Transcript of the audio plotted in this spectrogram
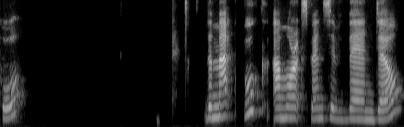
poor. The MacBook are more expensive than Dell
